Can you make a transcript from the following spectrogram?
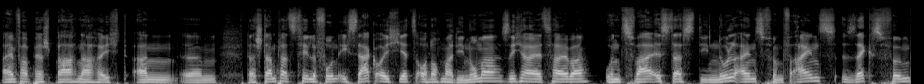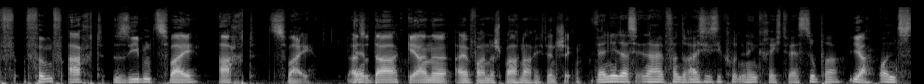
einfach per Sprachnachricht an ähm, das Stammplatz-Telefon Telefon. Ich sag euch jetzt auch nochmal die Nummer, sicherheitshalber. Und zwar ist das die 0151 6558 7282. Also da gerne einfach eine Sprachnachricht hinschicken. Wenn ihr das innerhalb von 30 Sekunden hinkriegt, wäre es super. Ja. Und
